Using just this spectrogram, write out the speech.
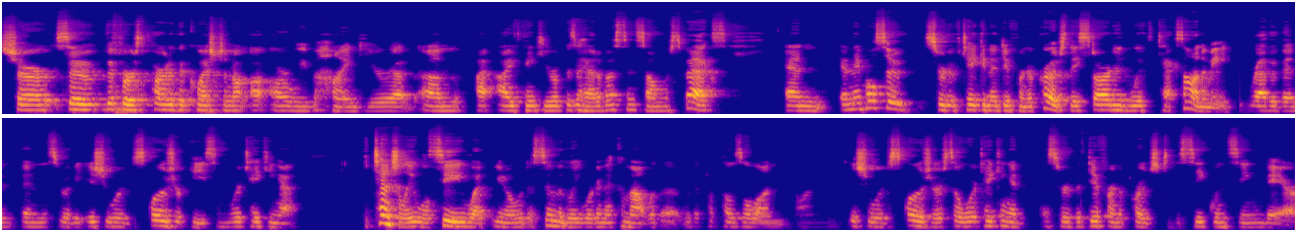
Sure. So the first part of the question, are, we behind Europe? Um, I, I, think Europe is ahead of us in some respects. And, and they've also sort of taken a different approach. They started with taxonomy rather than, than the sort of the issuer disclosure piece. And we're taking a, potentially we'll see what, you know, assumedly we're going to come out with a, with a proposal on, on issuer disclosure. So we're taking a, a sort of a different approach to the sequencing there.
